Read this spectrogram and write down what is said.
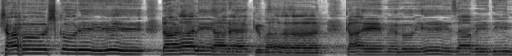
সাহস করে দাঁড়ালে আর একবার কায়েম হয়ে যাবে দিন।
